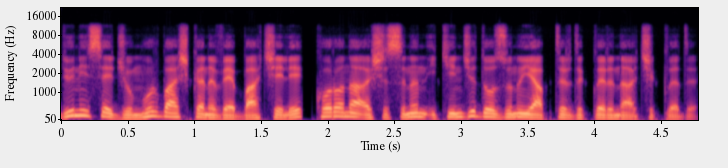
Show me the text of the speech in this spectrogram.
Dün ise Cumhurbaşkanı ve Bahçeli, korona aşısının ikinci dozunu yaptırdıklarını açıkladı.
